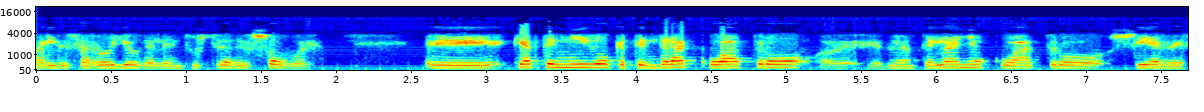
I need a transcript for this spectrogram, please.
para el desarrollo de la industria del software eh, que ha tenido, que tendrá cuatro, eh, durante el año, cuatro cierres.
